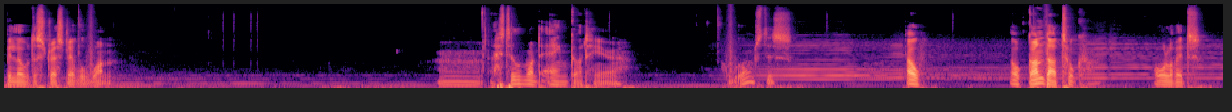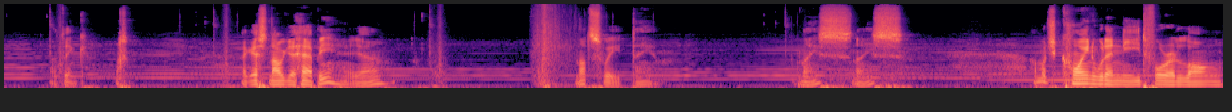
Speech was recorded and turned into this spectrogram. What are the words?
below the stress level one. Mm, I still want Angot here. Who owns this? Oh, oh, Gondar took all of it, I think. I guess now you're happy, yeah. Not sweet, damn. Nice, nice. How much coin would I need for a long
